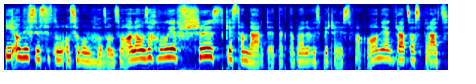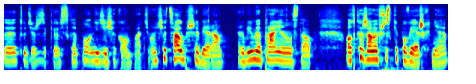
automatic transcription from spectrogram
I on jest niestety tą osobą wychodzącą, ale on zachowuje wszystkie standardy tak naprawdę bezpieczeństwa. On jak wraca z pracy, tudzież z jakiegoś sklepu, on idzie się kąpać. On się cały przebiera. Robimy pranie non-stop. Odkażamy wszystkie powierzchnie.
